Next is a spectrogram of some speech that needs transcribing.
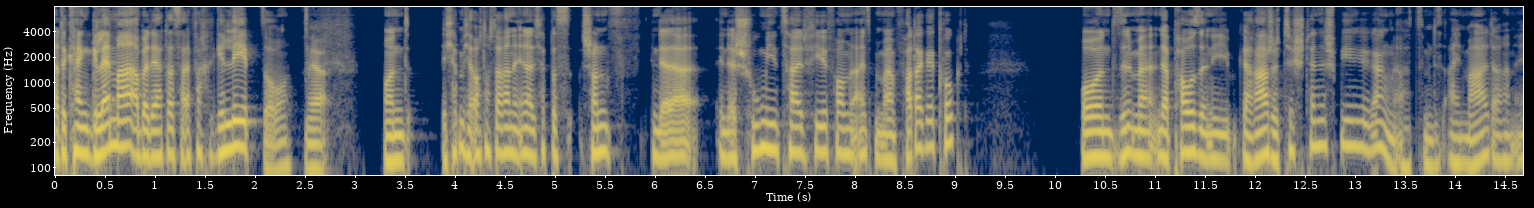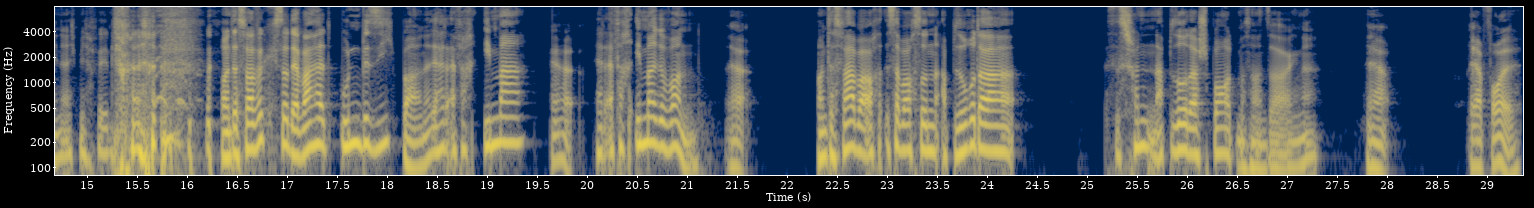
hatte kein Glamour, aber der hat das einfach gelebt so. ja, Und ich habe mich auch noch daran erinnert, ich habe das schon in der, in der Schumi-Zeit viel Formel 1 mit meinem Vater geguckt und sind immer in der Pause in die Garage Tischtennis spielen gegangen. Also zumindest einmal, daran erinnere ich mich auf jeden Fall. und das war wirklich so, der war halt unbesiegbar. Ne? Der hat einfach immer, ja, der hat einfach immer gewonnen. ja. Und das war aber auch, ist aber auch so ein absurder, es ist schon ein absurder Sport, muss man sagen, ne? Ja, ja, voll.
